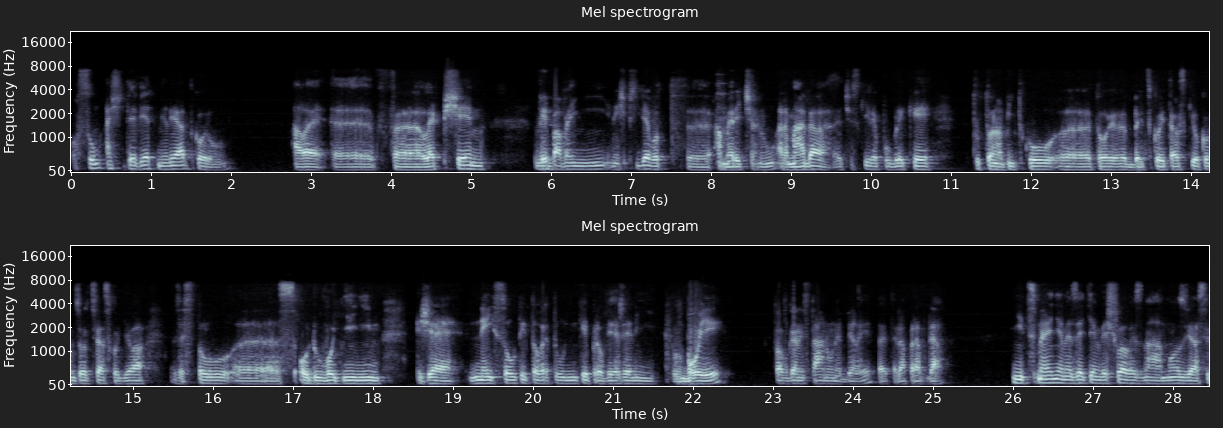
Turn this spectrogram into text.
8 až 9 miliard korun, ale eh, v lepším vybavení, než přijde od Američanů. Armáda České republiky tuto nabídku to britsko-italského konzorcia schodila ze stolu s odůvodněním, že nejsou tyto vrtulníky prověřený v boji, v Afganistánu nebyly, to je teda pravda. Nicméně mezi tím vyšlo ve známost, že asi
